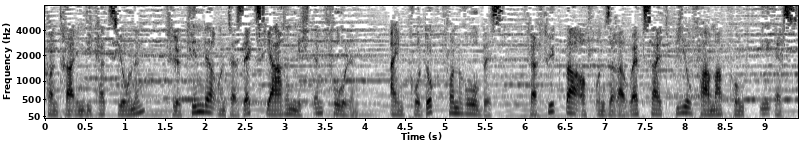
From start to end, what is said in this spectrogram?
Kontraindikationen? Für Kinder unter 6 Jahren nicht empfohlen. Ein Produkt von Robis. Verfügbar auf unserer Website biopharma.es.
